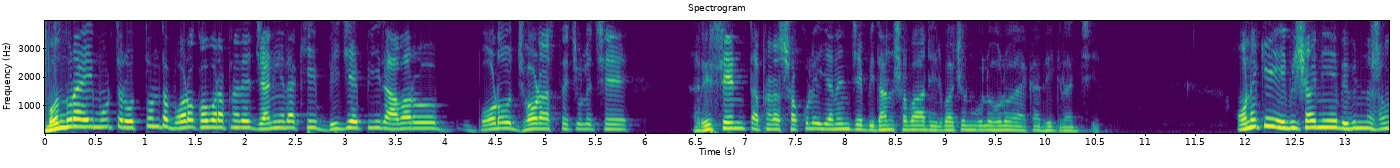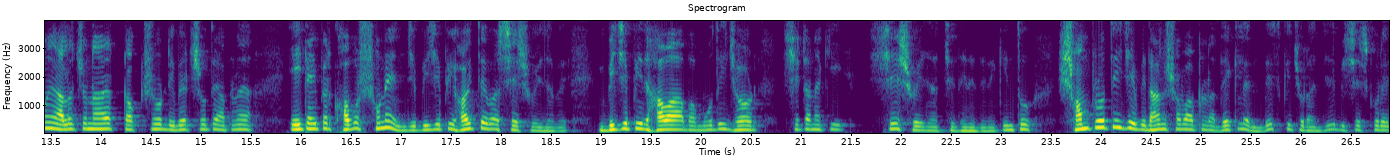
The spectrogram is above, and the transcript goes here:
বন্ধুরা, এই মুহূর্তের অত্যন্ত বড় খবর আপনাদের জানিয়ে রাখি। বিজেপির আবারও বড় ঝড় আসতে চলেছে। রিসেন্ট আপনারা সকলেই জানেন যে বিধানসভা নির্বাচনগুলো হলো একাধিক রাজ্যে। অনেকে এই বিষয় নিয়ে বিভিন্ন সময় আলোচনা, টক শো, ডিবেট শোতে আপনারা এই টাইপের খবর শোনেন যে বিজেপি হয়তো এবার শেষ হয়ে যাবে। বিজেপির হাওয়া বা মোদি ঝড়, সেটা নাকি শেষ হয়ে যাচ্ছে ধীরে ধীরে। কিন্তু সম্প্রতি যে বিধানসভা আপনারা দেখলেন, বেশ কিছু রাজ্যে, বিশেষ করে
